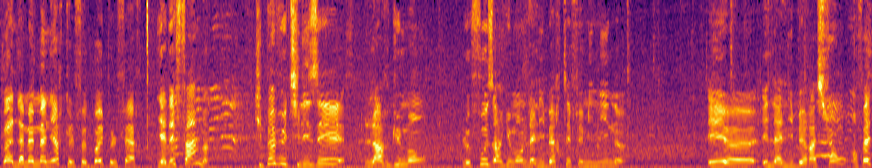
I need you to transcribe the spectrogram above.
Voilà, de la même manière que le fuckboy peut le faire. Il y a des femmes qui peuvent utiliser l'argument, le faux argument de la liberté féminine et, euh, et de la libération. En fait,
